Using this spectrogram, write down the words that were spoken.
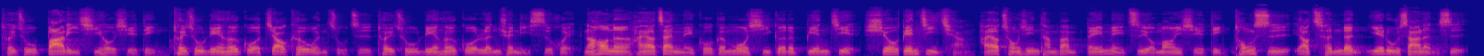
退出巴黎气候协定，退出联合国教科文组织，退出联合国人权理事会，然后呢，还要在美国跟墨西哥的边界修边际墙，还要重新谈判北美自由贸易协定，同时要承认耶路撒冷是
